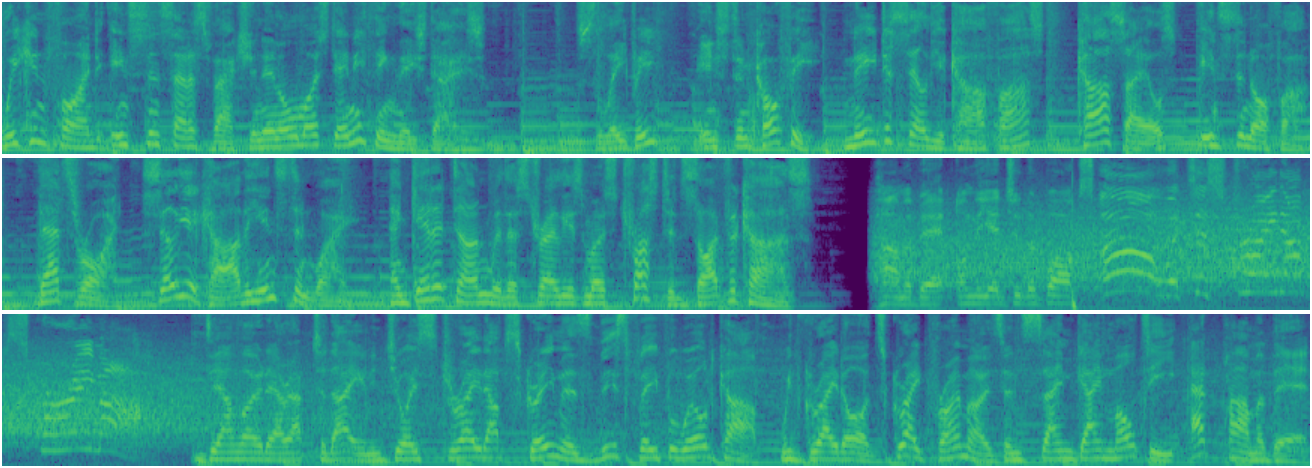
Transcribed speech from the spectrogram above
We can find instant satisfaction in almost anything these days. Sleepy? Instant coffee. Need to sell your car fast? Car sales, instant offer. That's right, sell your car the instant way and get it done with Australia's most trusted site for cars. Palmerbet on the edge of the box. Oh, it's a straight up screamer! Download our app today and enjoy straight up screamers this FIFA World Cup with great odds, great promos, and same game multi at Palmerbet.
